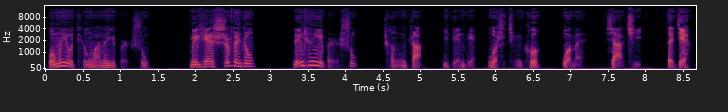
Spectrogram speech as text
我们又听完了一本书。每天十分钟，聆听一本书，成长一点点。我是秦科，我们下期再见。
